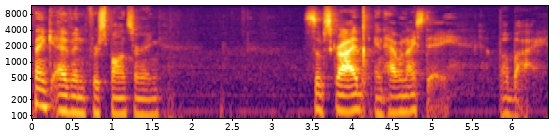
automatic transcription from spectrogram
Thank Evan for sponsoring. Subscribe and have a nice day. Bye bye.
